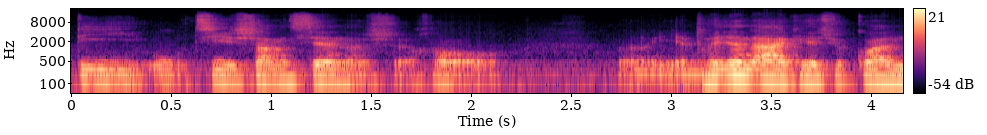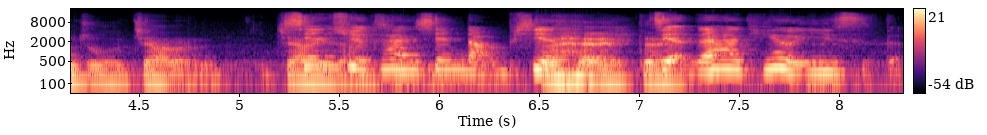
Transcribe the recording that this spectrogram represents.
第五季上线的时候，呃，也推荐大家可以去关注这样。先去看先导片，剪的还挺有意思的。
